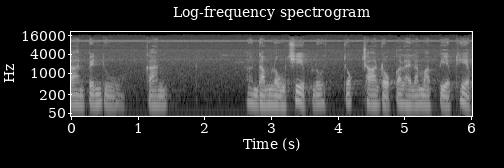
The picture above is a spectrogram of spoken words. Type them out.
การเป็นอยู่การ ดำรงชีพรู้ยกชาดกอะไรแล้วมาเปรียบเทียบ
